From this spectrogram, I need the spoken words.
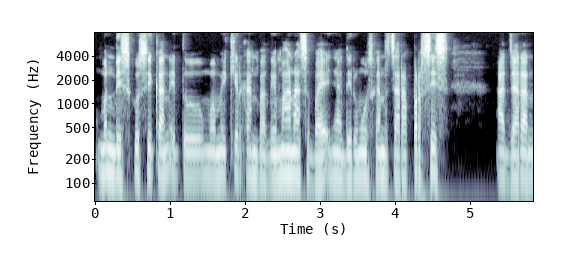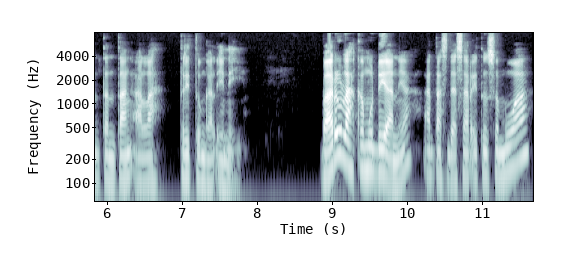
mendiskusikan itu, memikirkan bagaimana sebaiknya dirumuskan secara persis ajaran tentang Allah Tritunggal ini. Barulah kemudian ya, atas dasar itu semua,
